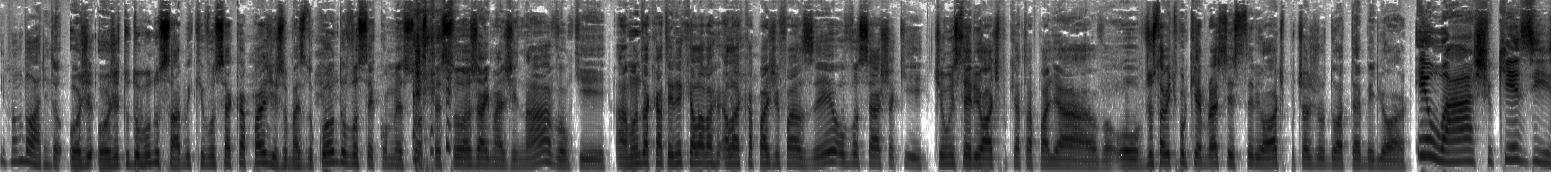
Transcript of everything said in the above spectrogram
e vambora. Então, hoje, hoje todo mundo sabe que você é capaz disso, mas do, quando você começou, as pessoas já imaginavam que a Amanda Catarina que ela, ela é capaz de fazer, ou você acha que tinha um estereótipo que atrapalhava, ou justamente por quebrar esse estereótipo te ajudou até melhor? Eu acho que existe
